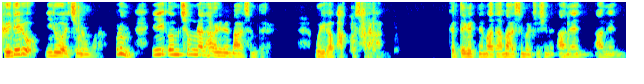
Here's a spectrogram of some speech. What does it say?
그대로 이루어지는구나. 그럼 이 엄청난 하나님의 말씀들을 우리가 받고 살아갑니다. 그때그때마다 말씀을 주시면 아멘, 아멘.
